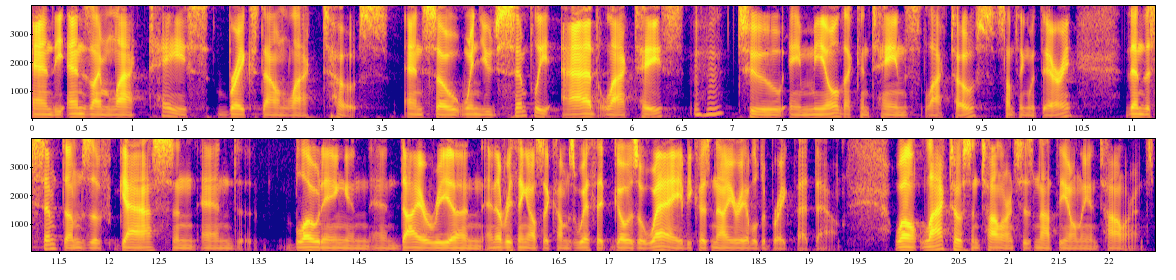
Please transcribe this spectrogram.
and the enzyme lactase breaks down lactose. And so when you simply add lactase mm-hmm. to a meal that contains lactose, something with dairy, then the symptoms of gas and, and bloating and, and diarrhea and, and everything else that comes with it goes away because now you're able to break that down. Well, lactose intolerance is not the only intolerance.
